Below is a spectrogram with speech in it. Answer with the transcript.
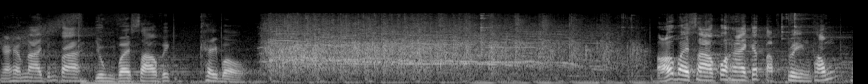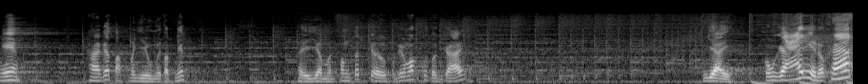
Ngày hôm nay chúng ta dùng vai sau với cable. Ở vai sau có hai cái tập truyền thống nghe. Hai cái tập mà nhiều người tập nhất. Thì giờ mình phân tích được cái mắt của từng cái. Vậy, con gái thì nó khác.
